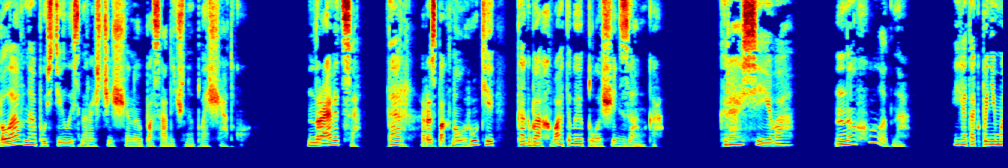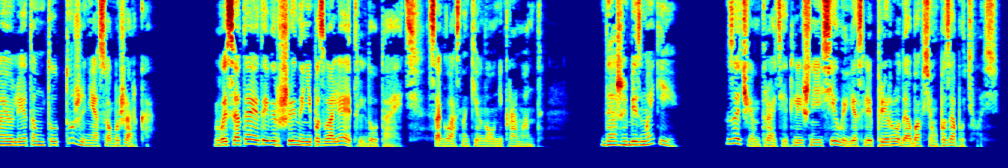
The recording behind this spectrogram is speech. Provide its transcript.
плавно опустилась на расчищенную посадочную площадку. «Нравится?» Тар распахнул руки, как бы охватывая площадь замка. «Красиво», но холодно. Я так понимаю, летом тут тоже не особо жарко. Высота этой вершины не позволяет льду таять, согласно кивнул некромант. Даже без магии? Зачем тратить лишние силы, если природа обо всем позаботилась?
